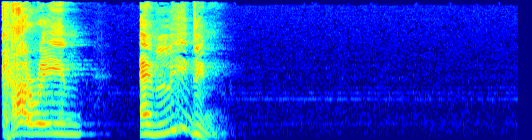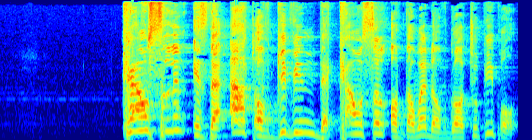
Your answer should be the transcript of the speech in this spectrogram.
carrying, and leading. Counseling is the art of giving the counsel of the word of God to people.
